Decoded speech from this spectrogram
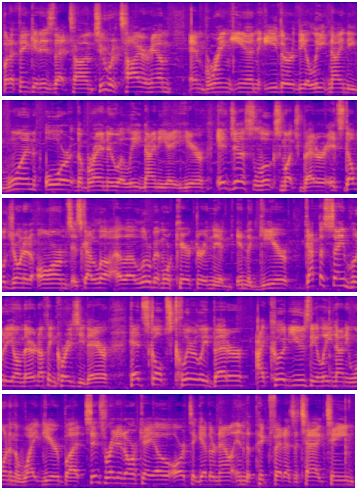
but I think it is that time to retire him and bring in either the Elite 91 or the brand new Elite 98 here. It just looks much better. It's double jointed arms. It's got a little, a little bit more character in the, in the gear. Got the same hoodie on there. Nothing crazy there. Head sculpt's clearly better. I could use the Elite 91 in the white gear, but since Rated RKO are together now in the pick fed as a tag team,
